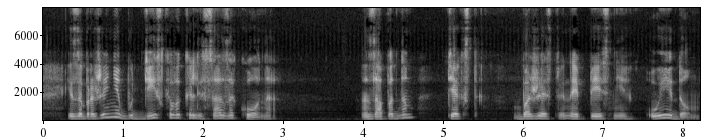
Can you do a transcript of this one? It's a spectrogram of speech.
– изображение буддийского колеса закона. На западном – текст божественной песни «Уидом».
